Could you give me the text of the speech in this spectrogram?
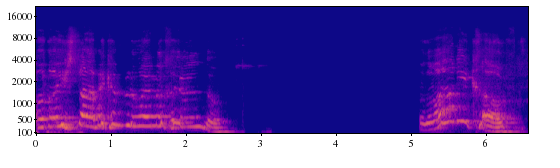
Oder ist da wegen Blumenkühl noch? Oder was habe ich gekauft?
